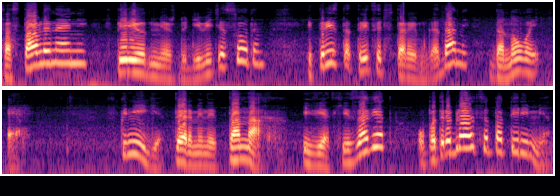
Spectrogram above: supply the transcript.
Составлены они в период между 900 и 332 годами до новой эры книге термины «Танах» и «Ветхий Завет» употребляются попеременно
